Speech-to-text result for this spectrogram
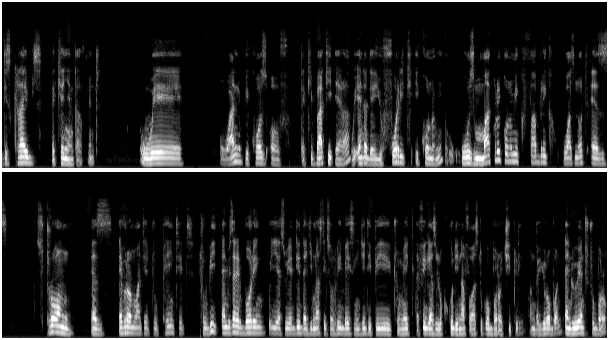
describes the Kenyan government, where one, because of the Kibaki era, we entered a euphoric economy whose macroeconomic fabric was not as strong as everyone wanted to paint it to be. And we started borrowing. Yes, we did the gymnastics of rebasing GDP to make the figures look good enough for us to go borrow cheaply on the Eurobond. And we went to borrow.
